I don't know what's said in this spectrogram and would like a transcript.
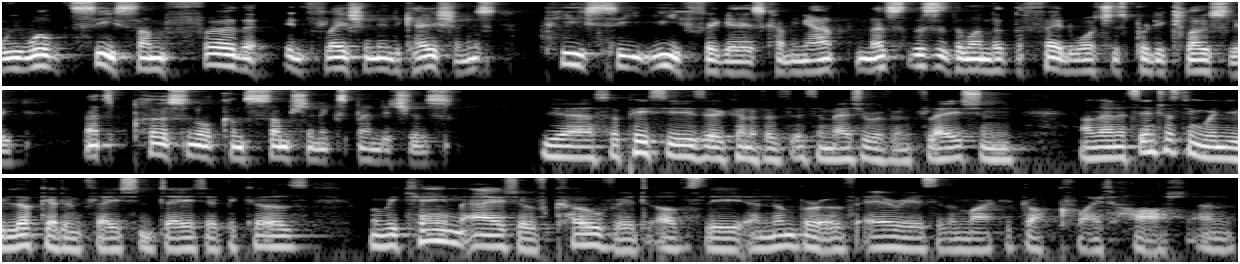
We will see some further inflation indications. PCE figure is coming out, and this is the one that the Fed watches pretty closely. That's personal consumption expenditures. Yeah, so PCE is a kind of a, it's a measure of inflation, and then it's interesting when you look at inflation data because when we came out of COVID, obviously a number of areas of the market got quite hot and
